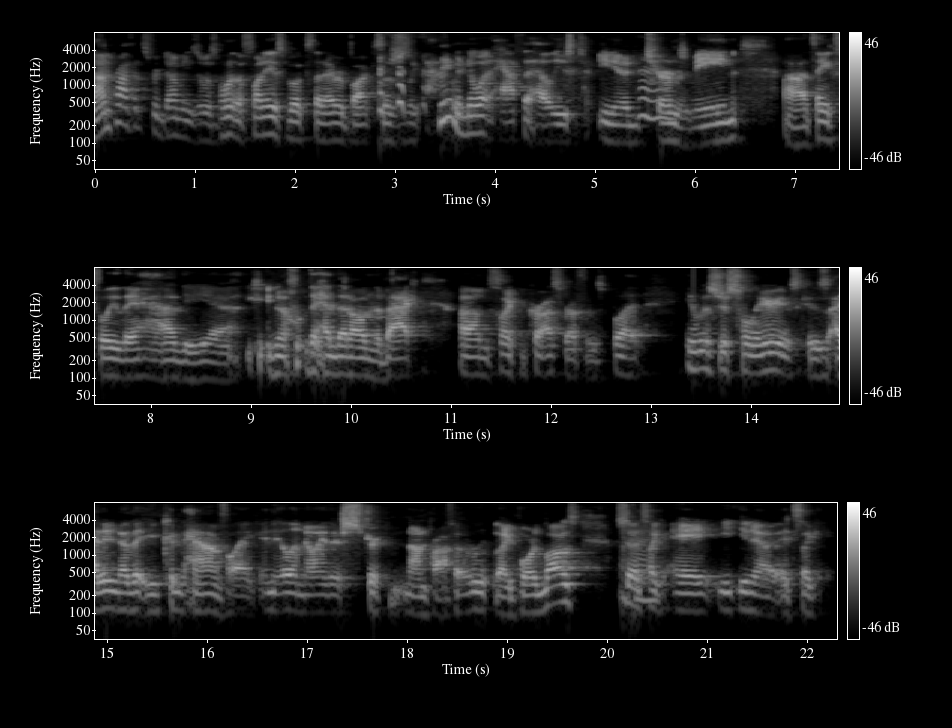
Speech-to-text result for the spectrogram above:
Nonprofits for Dummies was one of the funniest books that I ever bought because I was just like, I don't even know what half the hell these you know terms mean. Uh, thankfully, they had the uh, you know they had that all in the back, um, so I could cross reference. But it was just hilarious because I didn't know that you couldn't have like in Illinois there's strict nonprofit like board laws. So okay. it's like a you know it's like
